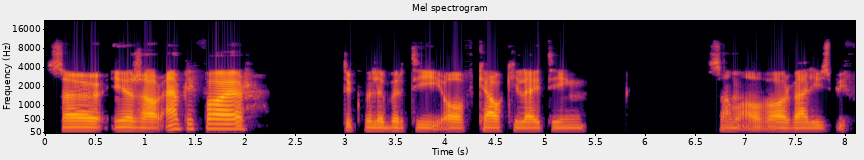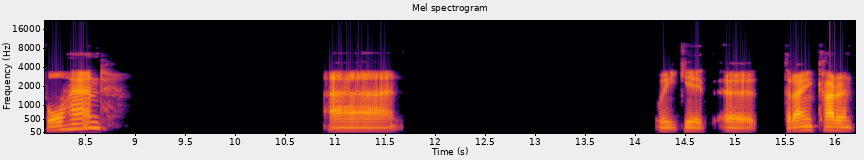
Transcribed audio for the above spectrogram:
so here's our amplifier. Took the liberty of calculating some of our values beforehand. And we get a drain current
